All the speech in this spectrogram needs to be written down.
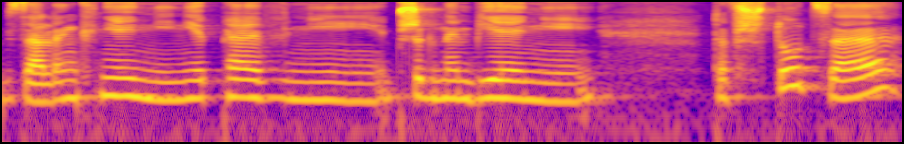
zalęknieni, niepewni, przygnębieni, to w sztuce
